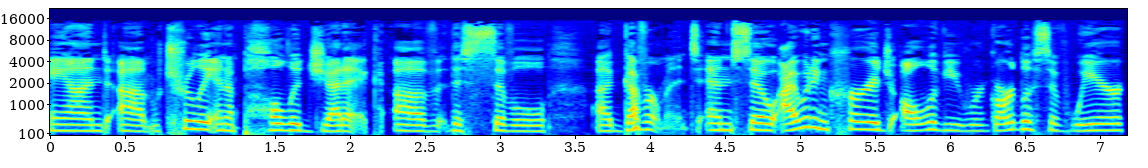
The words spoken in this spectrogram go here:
and um, truly an apologetic of the civil uh, government. And so I would encourage all of you, regardless of where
